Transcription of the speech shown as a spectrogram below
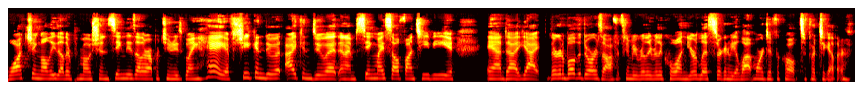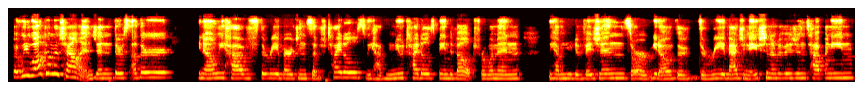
watching all these other promotions, seeing these other opportunities, going, hey, if she can do it, I can do it. And I'm seeing myself on TV. And uh, yeah, they're going to blow the doors off. It's going to be really, really cool. And your lists are going to be a lot more difficult to put together. But we welcome the challenge. And there's other, you know, we have the reemergence of titles, we have new titles being developed for women. We have new divisions or, you know, the, the reimagination of divisions happening.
